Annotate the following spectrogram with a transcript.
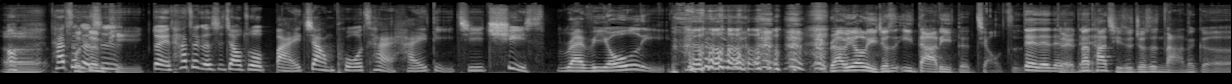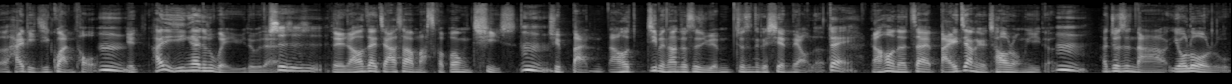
哦，它这个是对，它这个是叫做白酱菠菜海底鸡 cheese ravioli，ravioli 就是意大利的饺子。对对对，对，对，那它其实就是拿那个海底鸡罐头，嗯，也海底鸡应该就是尾鱼，对不对？是是是，对，然后再加上 mascarpone cheese，嗯，去拌，然后基本上就是原就是那个馅料了。对，然后呢，在白酱也超容易的，嗯，它就是拿优酪乳、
